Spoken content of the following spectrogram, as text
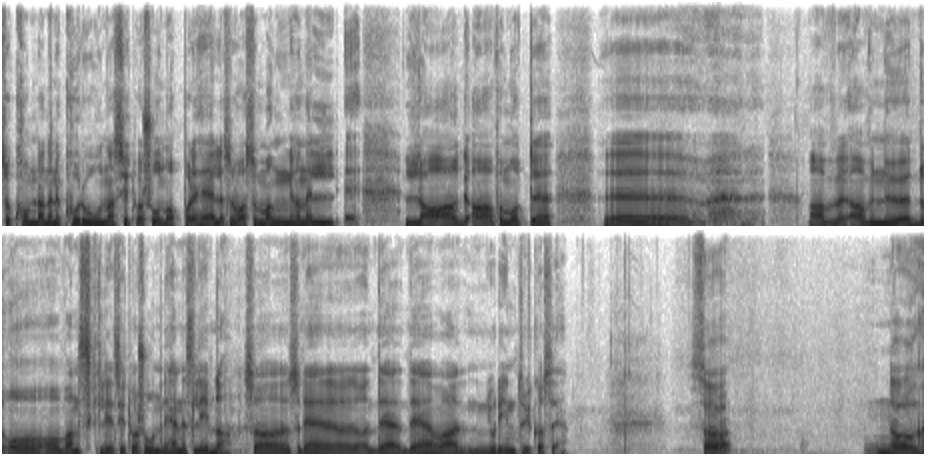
så kom da denne koronasituasjonen oppå det hele. Så det var så mange sånne lag av på en måte eh, av, av nød og, og, vanskelige situasjoner i hennes liv. Da. Så, så det, det, det var, gjorde inntrykk å se. Så når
